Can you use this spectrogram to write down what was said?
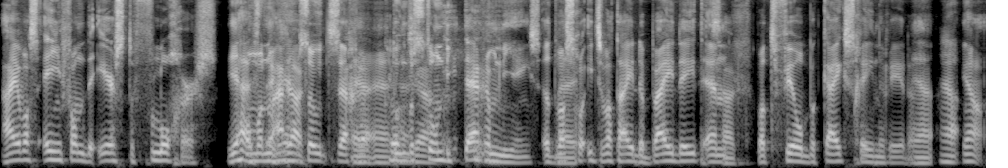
hij was een van de eerste vloggers. Juist, om het maar even zo te zeggen. Ja, ja. Toen bestond die term niet eens. Het was Nee. gewoon iets wat hij erbij deed en Exact. wat veel bekijks genereerde. Ja. Ja. Ja.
